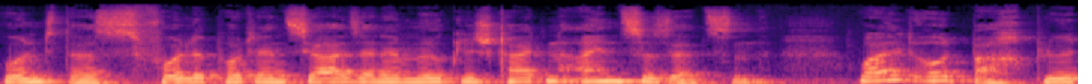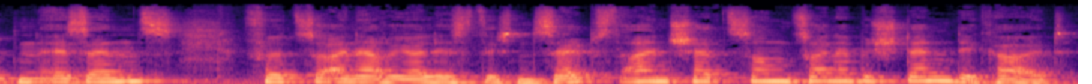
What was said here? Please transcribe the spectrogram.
und das volle Potenzial seiner Möglichkeiten einzusetzen. Wild Oat Bachblütenessenz führt zu einer realistischen Selbsteinschätzung, zu einer Beständigkeit.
